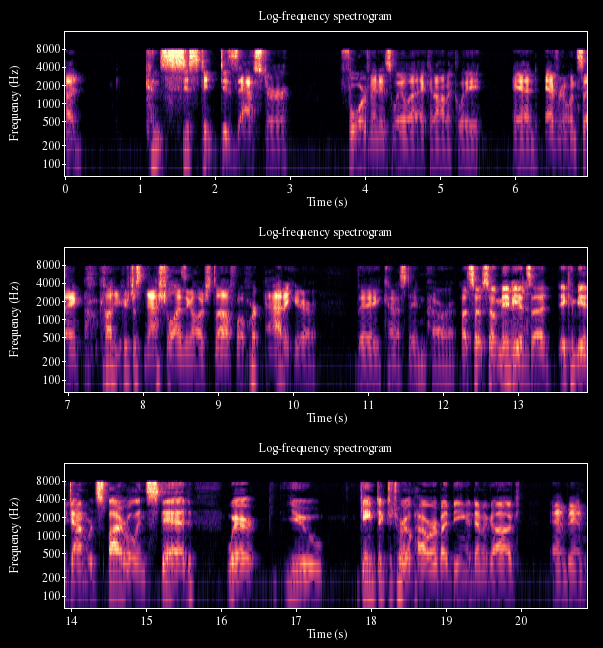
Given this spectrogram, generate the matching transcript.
a consistent disaster for Venezuela economically, and everyone saying, "Oh God, you're just nationalizing all our stuff." Well, we're out of here. They kind of stayed in power. Uh, so, so maybe yeah. it's a it can be a downward spiral instead, where you gain dictatorial power by being a demagogue and being,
